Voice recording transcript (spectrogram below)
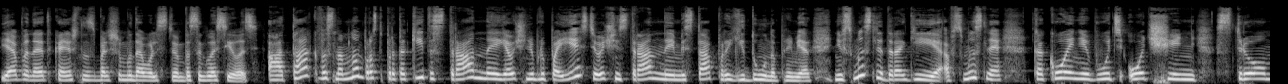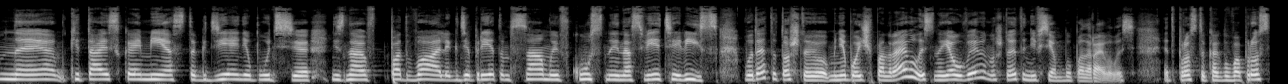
Я бы на это, конечно, с большим удовольствием бы согласилась. А так, в основном, просто про какие-то странные... Я очень люблю поесть, и очень странные места про еду, например. Не в смысле дорогие, а в смысле какое-нибудь очень стрёмное китайское место где-нибудь, э, не знаю, в подвале, где при этом самый вкусный на свете рис. Вот это то, что мне очень понравилось, но я уверена, что это не всем бы понравилось. Это просто как бы вопрос,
